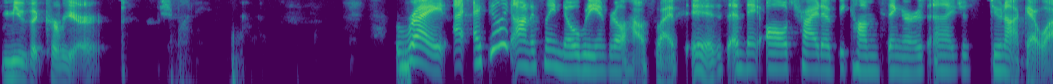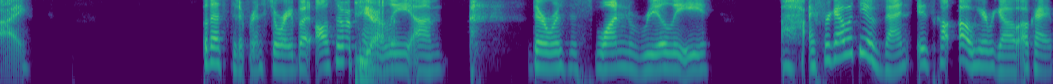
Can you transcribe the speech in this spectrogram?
music career. Right. I, I feel like honestly, nobody in Real Housewives is, and they all try to become singers, and I just do not get why. But that's a different story. But also, apparently, um, there was this one really, ah, I forget what the event is called. Oh, here we go. Okay.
